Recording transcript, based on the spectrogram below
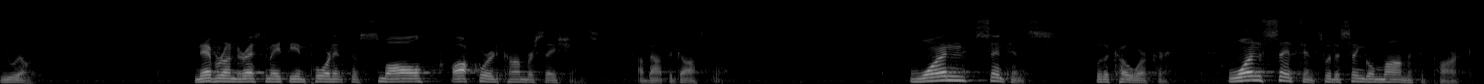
You will. Never underestimate the importance of small, awkward conversations about the gospel. One sentence with a coworker, one sentence with a single mom at the park,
